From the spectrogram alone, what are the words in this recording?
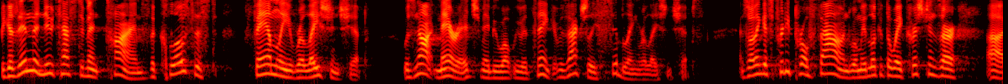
Because in the New Testament times, the closest family relationship was not marriage, maybe what we would think, it was actually sibling relationships. And so I think it's pretty profound when we look at the way Christians are uh,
